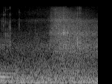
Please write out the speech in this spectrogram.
嗯。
